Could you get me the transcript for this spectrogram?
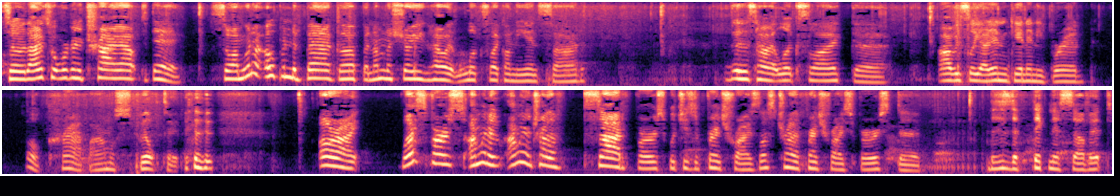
So that's what we're going to try out today. So I'm going to open the bag up and I'm going to show you how it looks like on the inside. This is how it looks like. Uh, obviously, I didn't get any bread. Oh crap! I almost spilt it. All right, let's first. I'm gonna I'm gonna try the side first, which is the French fries. Let's try the French fries first. Uh, this is the thickness of it.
